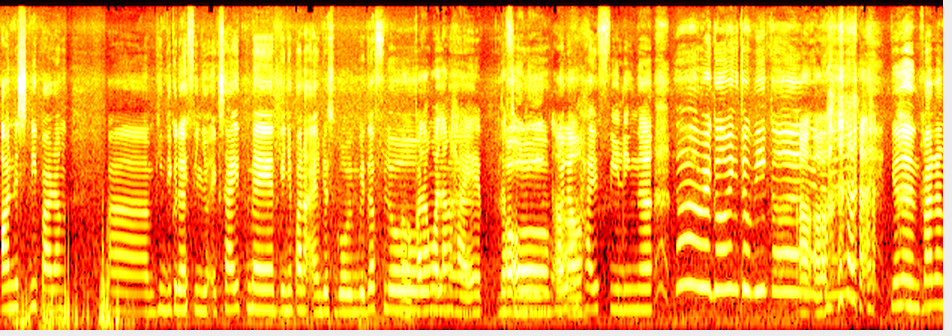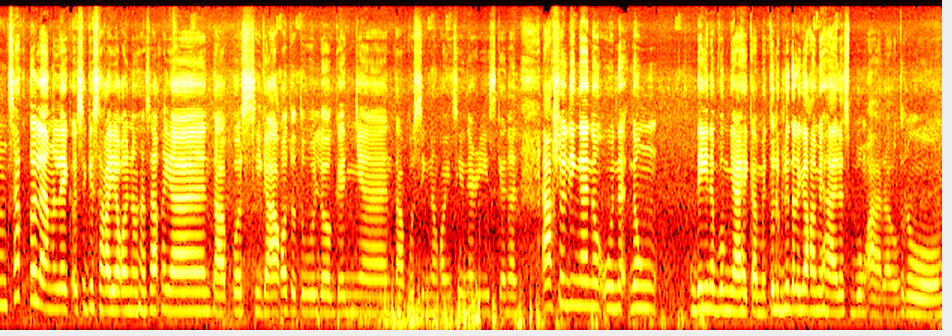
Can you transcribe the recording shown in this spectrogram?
honestly, parang, um, hindi ko na feel yung excitement. Ganyan, parang I'm just going with the flow. Oh, parang walang ganun. hype, the Oo, feeling. walang Oo. hype feeling na, ah, we're going to Bicol. Oo. Ganun, parang sakto lang. Like, o sige, sakay ako ng sasakyan, tapos higa ako tutulog, ganyan. Tapos tignan ko yung sceneries, ganun. Actually nga, nung, una, nung day na bumiyahe kami, tulog na talaga kami halos buong araw. True.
